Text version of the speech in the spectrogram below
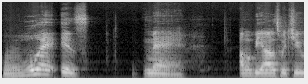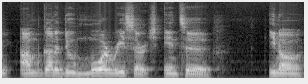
what is, man? I'm gonna be honest with you. I'm gonna do more research into, you know,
